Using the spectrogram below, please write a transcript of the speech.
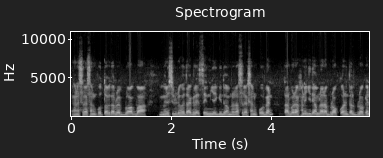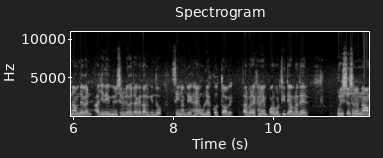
এখানে সিলেকশন করতে হবে। তারপরে ব্লক বা মিউনিসিপ্যালিটি হয়ে থাকলে সেই অনুযায়ী কিন্তু আপনারা সিলেকশন করবেন। তারপর এখানে যদি আপনারা ব্লক করেন, তাহলে ব্লকের নাম দেবেন। আর যদি মিউনিসিপ্যালিটি হয়ে থাকে, তাহলে কিন্তু সেই নামটি এখানে উল্লেখ করতে হবে। তারপর এখানে পরবর্তীতে আপনাদের পুলিশ স্টেশনের নাম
